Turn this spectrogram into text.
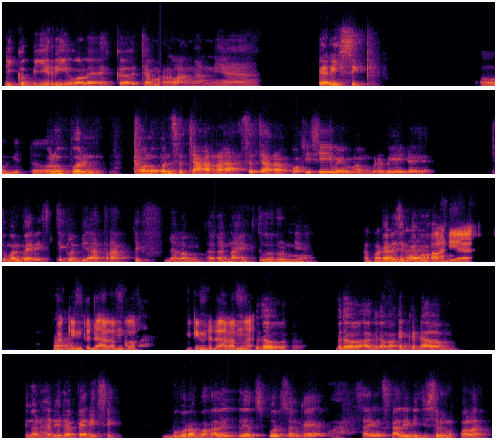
dikebiri oleh kecemerlangannya Perisik. Oh gitu. Walaupun walaupun secara secara posisi memang berbeda ya. Cuman Perisik lebih atraktif dalam uh, naik turunnya. Apa Perisik memang dia makin ke dalam kok. Makin ke dalam nggak? Betul. Betul, agak makin ke dalam dengan hadirnya Perisik. Beberapa hmm. kali lihat Spurs kan kayak wah sayang sekali nih justru malah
